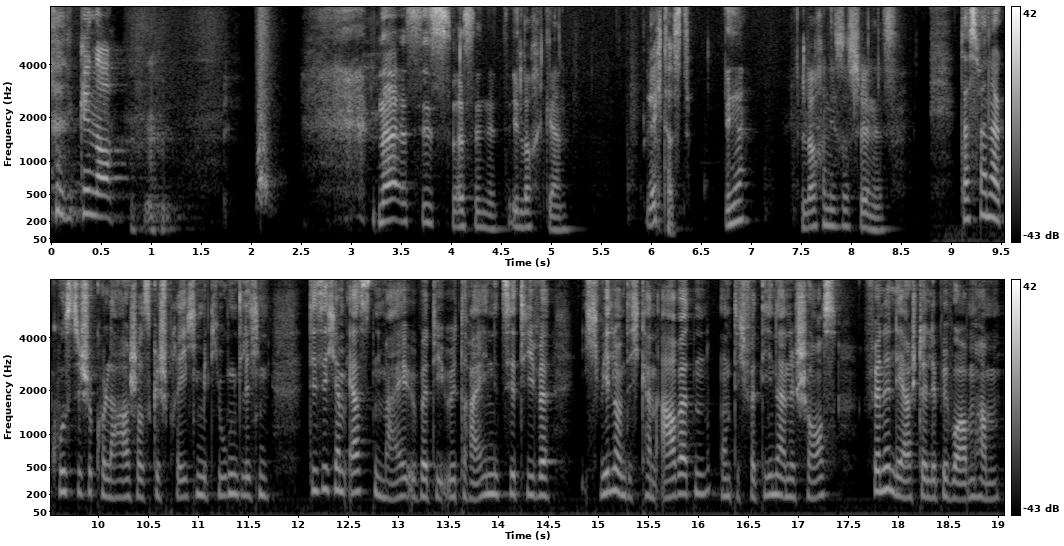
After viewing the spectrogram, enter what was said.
genau. Nein, es ist, weiß ich nicht, ich lache gern. Recht hast. Ja, Lachen ist was Schönes. Das war eine akustische Collage aus Gesprächen mit Jugendlichen, die sich am 1. Mai über die Ö3-Initiative Ich will und ich kann arbeiten und ich verdiene eine Chance für eine Lehrstelle beworben haben.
